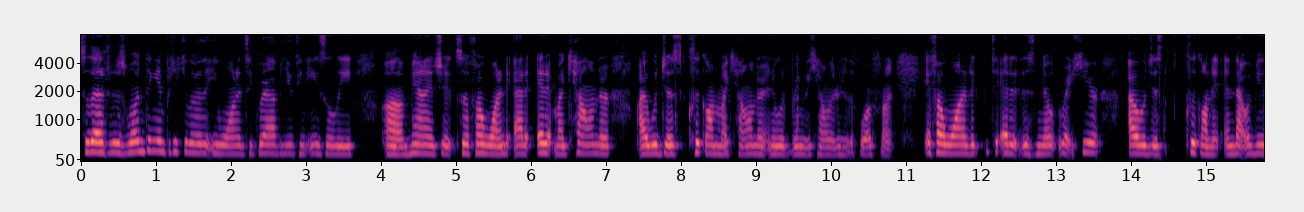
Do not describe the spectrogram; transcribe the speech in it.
so that if there's one thing in particular that you wanted to grab, you can easily uh, manage it. So if I wanted to add, edit my calendar, I would just click on my calendar and it would bring the calendar to the forefront. If I wanted to, to edit this note right here, I would just click on it and that would be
